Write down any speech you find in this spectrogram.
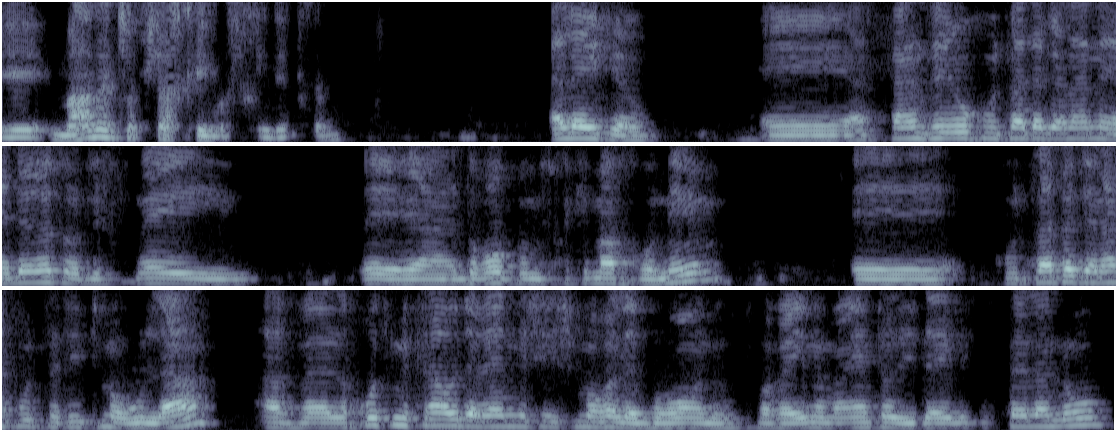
אה, מה ה matchup שהכי מפחיד אתכם? הלייקרס. אה, הסאנז היו קבוצת הגנה נהדרת עוד לפני אה, ה drop במשחקים האחרונים. קבוצת הגנה קבוצתית מעולה, אבל חוץ מקראודר אין מי שישמור על לברון, וכבר ראינו מה אנטוני דייוויס עושה לנו,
